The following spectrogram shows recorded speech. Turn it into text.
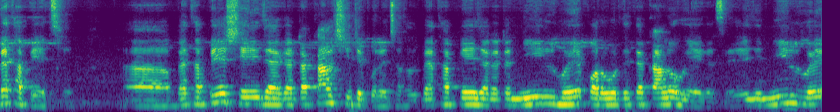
ব্যথা পেয়েছে। ব্যথা পেয়ে সেই জায়গাটা কালশিটে পড়েছে, অর্থাৎ ব্যথা পেয়ে জায়গাটা নীল হয়ে পরবর্তীতে কালো হয়ে গেছে। এই যে নীল হয়ে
